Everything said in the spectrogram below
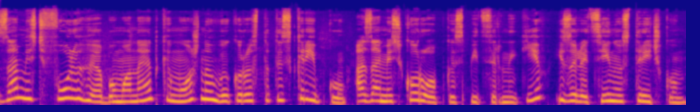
Замість фольги або монетки можна використати скріпку, а замість коробки з-під сірників – ізоляційну стрічку.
